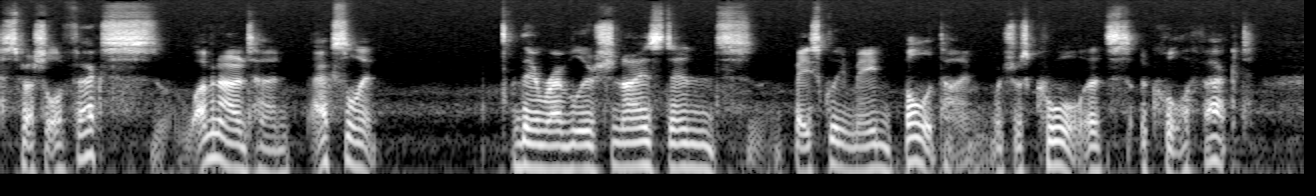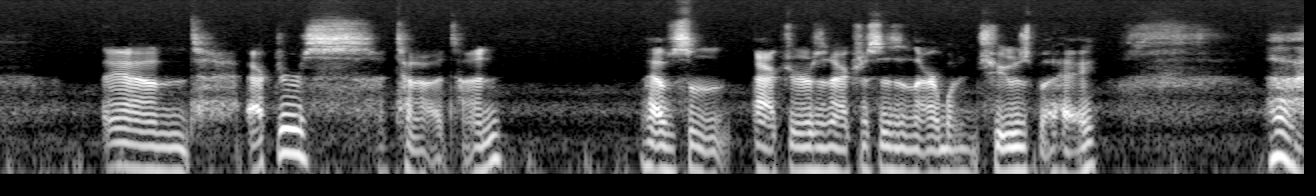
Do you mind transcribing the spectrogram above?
special effects, 11 out of 10. Excellent. They revolutionized and basically made bullet time, which was cool. It's a cool effect. And actors, 10 out of 10. Have some actors and actresses in there I wouldn't choose, but hey.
